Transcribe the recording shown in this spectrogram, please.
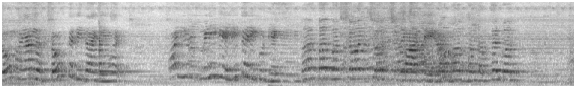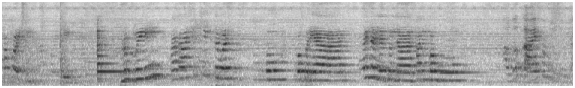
तो म्हणा नसतोच कधी जागेवर. पण ही रुक्मिणी गेली तरी कुठे? बघ बघ बघ शोध शोध वाटे, हं? बघ बघ लवकर बघ रुक्मिणी अगं अशी शिकत बस. हो कोपऱ्यात. काय झालं तुला? सांग बघू. अगं काय सांगू तुला?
